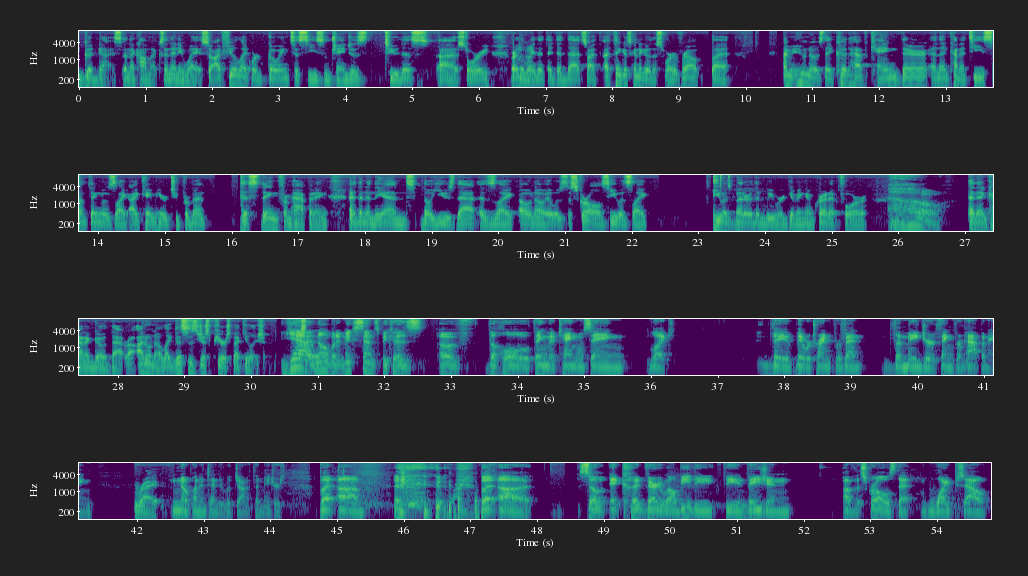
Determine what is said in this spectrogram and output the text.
good guys in the comics in any way. So I feel like we're going to see some changes to this uh, story or the way that they did that. So I, I think it's going to go the swerve route. But I mean, who knows? They could have Kang there and then kind of tease something. It was like, I came here to prevent this thing from happening. And then in the end, they'll use that as like, oh no, it was the Skrulls. He was like, he was better than we were giving him credit for. Oh. And then kind of go that route. I don't know. Like this is just pure speculation. Yeah, So- no, but it makes sense because of the whole thing that Kang was saying. Like they they were trying to prevent the major thing from happening. Right. No pun intended with Jonathan Majors, but um, but uh, so it could very well be the the invasion of the Skrulls that wipes out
